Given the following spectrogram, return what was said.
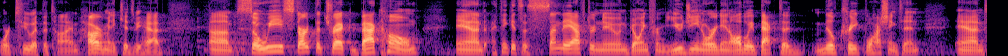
or two at the time, however many kids we had. Um, so we start the trek back home, and I think it's a Sunday afternoon going from Eugene, Oregon, all the way back to Mill Creek, Washington. And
